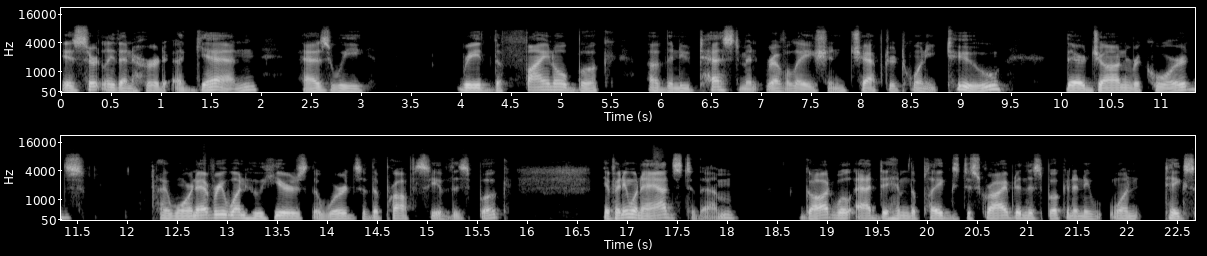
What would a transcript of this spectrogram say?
is certainly then heard again as we read the final book of the New Testament, Revelation chapter 22. There, John records I warn everyone who hears the words of the prophecy of this book. If anyone adds to them, God will add to him the plagues described in this book, and anyone takes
